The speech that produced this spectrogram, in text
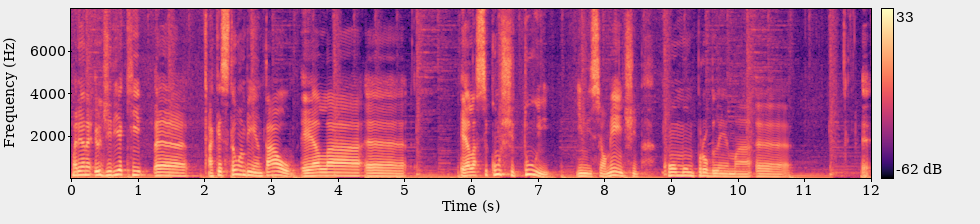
Mariana, eu diria que uh, a questão ambiental ela, uh, ela se constitui inicialmente como um problema é, é,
